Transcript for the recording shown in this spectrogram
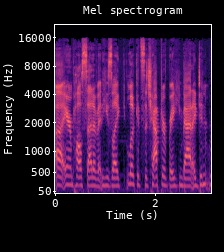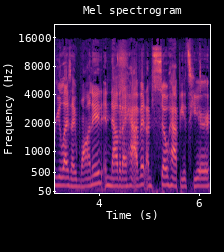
Uh, Aaron Paul said of it, he's like, "Look, it's the chapter of Breaking Bad I didn't realize I wanted, and now that I have it, I'm so happy it's here."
